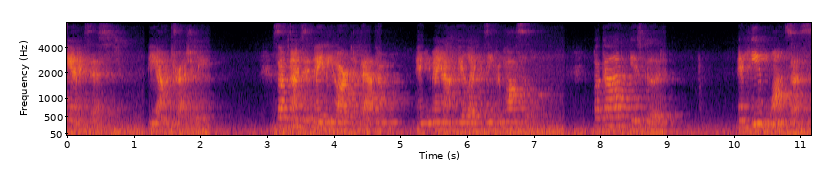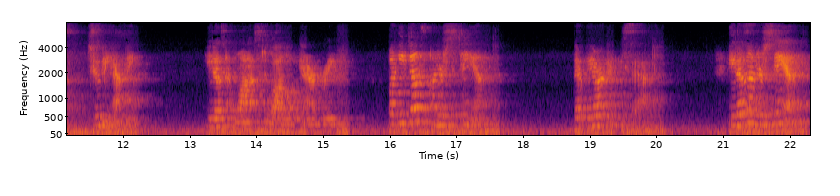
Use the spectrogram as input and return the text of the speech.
can exist beyond tragedy. Sometimes it may be hard to fathom, and you may not feel like it's even possible. But God is good, and He wants us to be happy. He doesn't want us to wallow in our grief, but He does understand that we are going to be sad. He does understand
